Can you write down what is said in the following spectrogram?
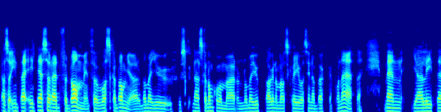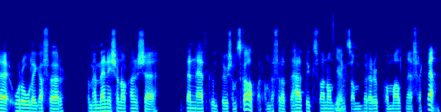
alltså inte, inte är så rädd för dem, inte för vad ska de göra? De är ju, när ska de komma med den? De är ju upptagna med att skriva sina böcker på nätet. Men jag är lite oroliga för de här människorna och kanske den nätkultur som skapar dem. Därför att det här tycks vara någonting Ja. som börjar uppkomma allt mer frekvent.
